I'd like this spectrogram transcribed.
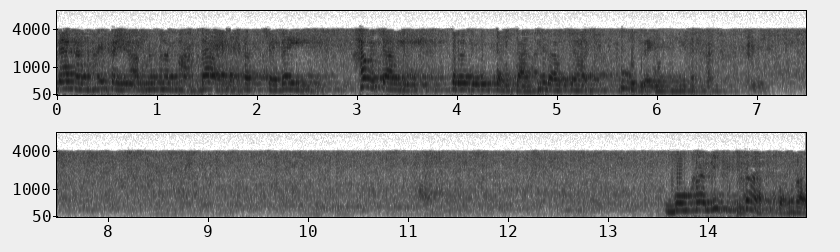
แนะนำให้ไปอาบน้ำละหมาดได้นะครับ จะได้เข้าใจประเด็นต่างๆที่เราจะพูดในวันนี้นะครับบุคลิกภาพของเรา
